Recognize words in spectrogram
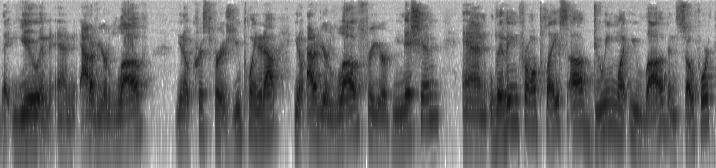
that you and, and out of your love, you know, Christopher, as you pointed out, you know, out of your love for your mission and living from a place of doing what you love and so forth,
